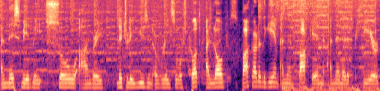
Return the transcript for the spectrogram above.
and this made me so angry literally using a resource but I logged back out of the game and then back in and then it appeared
